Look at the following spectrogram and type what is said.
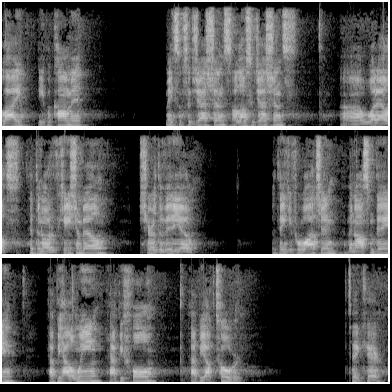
like, leave a comment, make some suggestions. I love suggestions. Uh, what else? Hit the notification bell, share the video. But thank you for watching. Have an awesome day. Happy Halloween, happy fall, happy October. Take care.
